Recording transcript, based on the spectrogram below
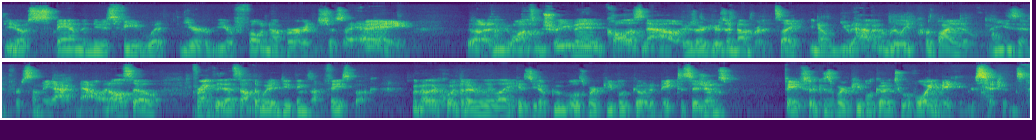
you know spam the newsfeed with your your phone number and it's just like hey uh, you want some treatment call us now here's our here's our number it's like you know you haven't really provided a reason for somebody to act now and also frankly that's not the way to do things on facebook another quote that i really like is you know google is where people go to make decisions Facebook is where people go to avoid making decisions.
